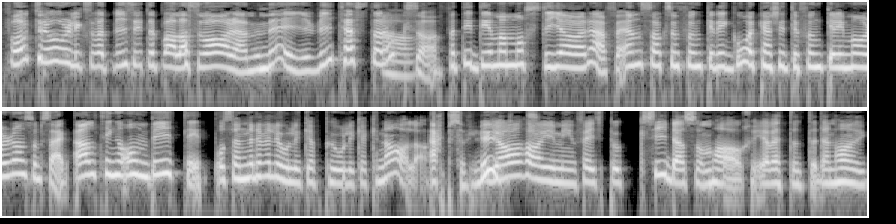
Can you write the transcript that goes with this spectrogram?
Folk tror liksom att vi sitter på alla svaren. Nej, vi testar Ja. också. För det är det man måste göra. För en sak som funkade igår kanske inte funkar imorgon som sagt. Allting är ombytligt. Och sen är det väl olika på olika kanaler. Absolut. Jag har ju min Facebook-sida som har, jag vet inte, den har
